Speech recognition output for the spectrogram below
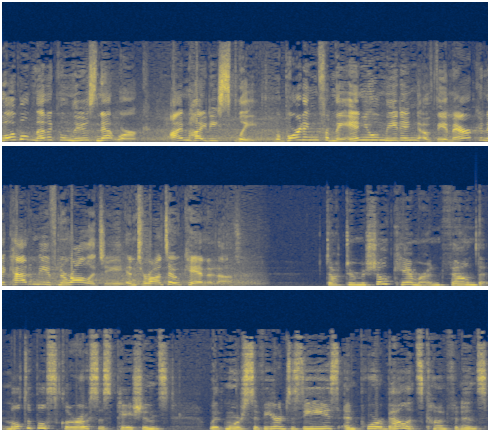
Global Medical News Network, I'm Heidi Splete, reporting from the annual meeting of the American Academy of Neurology in Toronto, Canada. Dr. Michelle Cameron found that multiple sclerosis patients with more severe disease and poor balance confidence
